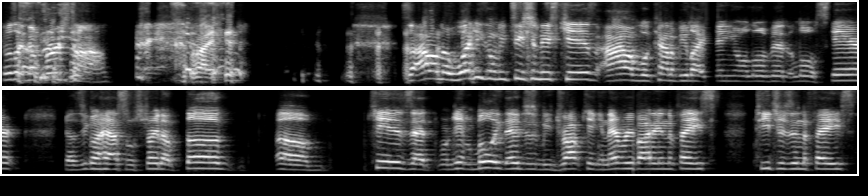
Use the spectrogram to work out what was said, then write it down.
It was like the first time. right. So I don't know what he's gonna be teaching these kids. I would kind of be like Daniel a little bit, a little scared because you're gonna have some straight up thug um, kids that were getting bullied. They'd just be drop kicking everybody in the face, teachers in the face,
